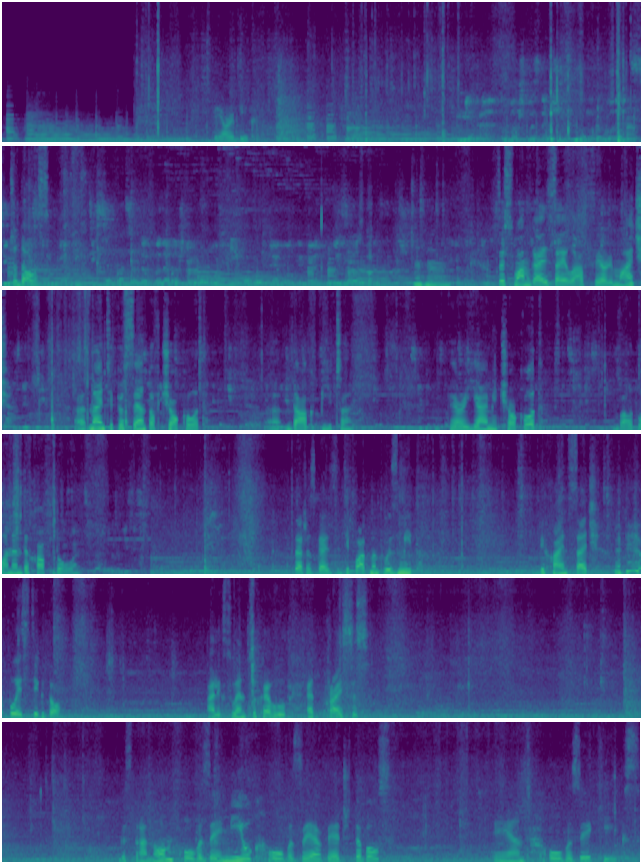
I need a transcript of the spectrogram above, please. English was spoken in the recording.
Very big. Two dollars. Mm -hmm. This one, guys, I love very much. 90% uh, of chocolate, uh, dark pizza. very yummy chocolate about one and a half dollar that is guys the department with meat behind such plastic door Alex went to have a look at prices gastronom over there milk over there vegetables and over the cakes.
